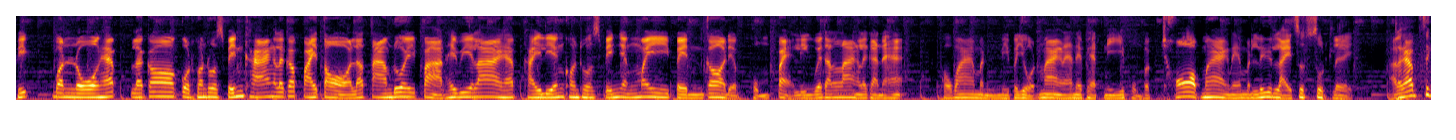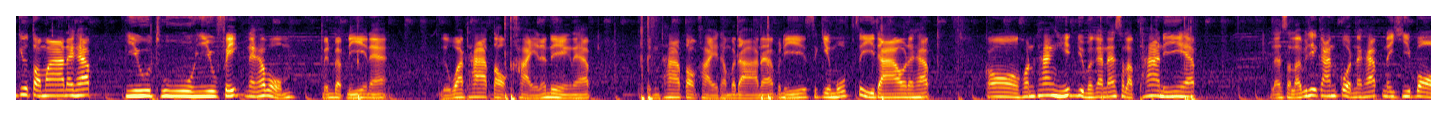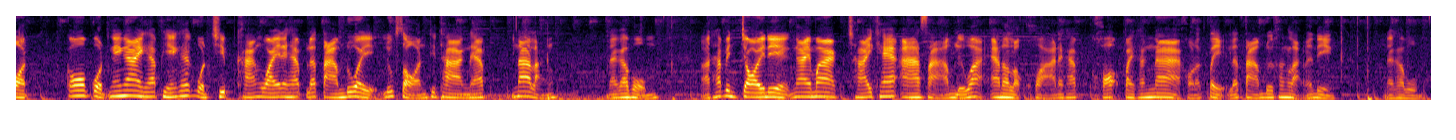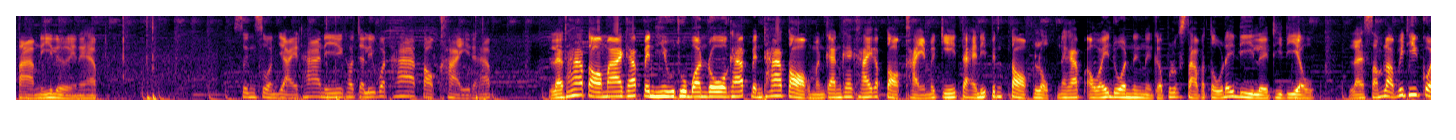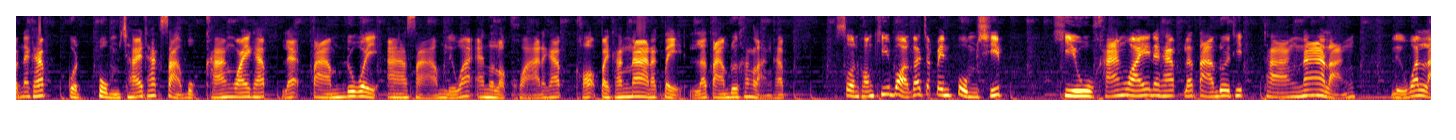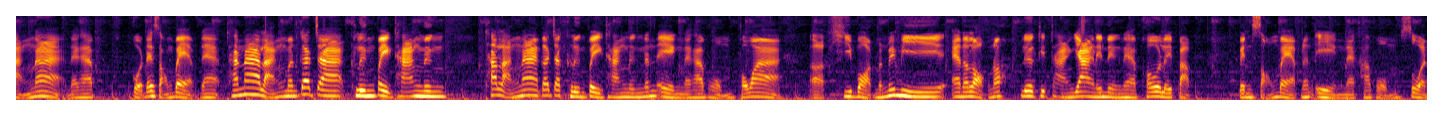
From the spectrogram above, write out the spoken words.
พลิกบอลโลครับ แล้วก็กดคอนโทรลสปินค้างแล้วก็ไปต่อ แล้วตามด้วยปาดให้วิล่าครับ ใครเลี้ยงคอนโทรลสปินยังไม่เป็นก็เดี๋ยวผมแปะลิงก์ไว้ด้านล่างแล้วกันนะฮะ เพราะว่ามันมีประโยชน์มากนะในแพทนี้ผมแบบชอบมากนะมันลื่นไหลสุด ๆ เลย เอาละครับสกิลต่อมานะครับ heal to heal fix นะครับผม เป็นแบบนี้นะฮะ หรือว่าท่าต่อไข่นั่นเองนะครับ เป็นท่าต่อไข่ธรรมดานะครับอันนี้สกิลมูฟ4ดาวนะครับ ก็ค่อนข้างฮิตอยู่เหมือนกันนะสำหรับท่านี้ครับ และสำหรับวิธีการกดนะครับในคีย์บอร์ดก็กดง่ายๆครับเพียงแค่กดชิปค้างไว้นะครับ แล้วตามด้วยลูกศรทิศทางนะครับหน้าหลังนะครับผมถ้าเป็นจอยเนี่ยง่ายมากใช้แค่ R3 หรือว่า Analog ขวานะครับเคาะไปข้างหน้าของนักเตะแล้วตามด้วยข้างหลังนั่นเองนะครับผมตามนี้เลยนะครับ ซึ่งส่วนใหญ่ท่านี้เขาจะเรียกว่าท่าตอกไข่นะครับ และท่าต่อมาครับเป็นฮิวทูบอลโรครับเป็นท่าตอกเหมือนกันคล้ายๆกับตอกไข่เมื่อกี้ แต่อันนี้เป็นตอกหลบนะครับเอาไว้ดวลหนึ่งหนึ่งกับผู้รักษาประตูได้ดีเลยทีเดียว และสำหรับวิธีกดนะครับกดปุ่มใช้ทักษะบุกค้างไว้ครับและตามด้วย R3 หรือว่า Analog ขวานะครับเคาะไปข้างหน้านักเตะและตามด้วยข้างหลังครับส่วนของคีย์บอร์ดก็จะเป็นปุ่มชิปคิวค้างไว้นะครับและตามด้วยทิศทางหน้าหลัง หรือว่าหลังหน้านะครับกดได้ 2 แบบนะถ้าหน้าหลังมันก็จะคลึงไปอีกทางหนึ่ง ถ้าหลังหน้าก็จะคลึงไปอีกทางหนึ่งนั่นเองนะครับผม เพราะว่าคีย์บอร์ดมันไม่มีแอนะล็อกเนาะเลือกทิศทางยากนิดนึงนะครับเขาก็เลยปรับเป็น 2 แบบนั่นเองนะครับผม ส่วน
